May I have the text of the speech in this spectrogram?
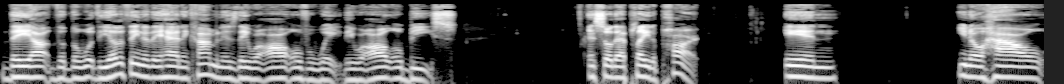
they are the, the the other thing that they had in common is they were all overweight. They were all obese. And so that played a part in you know how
